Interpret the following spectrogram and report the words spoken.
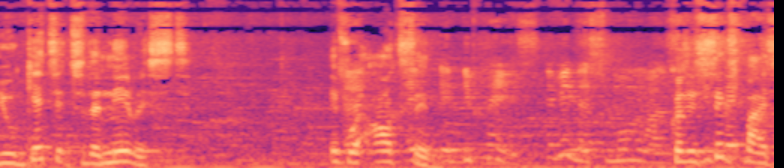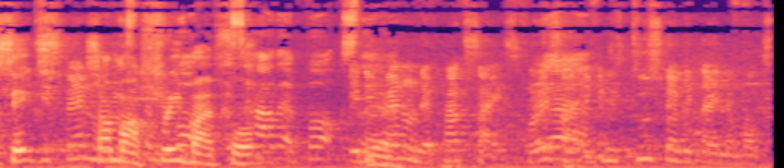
you get it to the nearest. If we're It, asking, it depends. Even the small ones. because it's six by six, some are the- The three by four. It's how they're boxed. It though. depends on the pack size. For instance, if it is two square meter in the box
